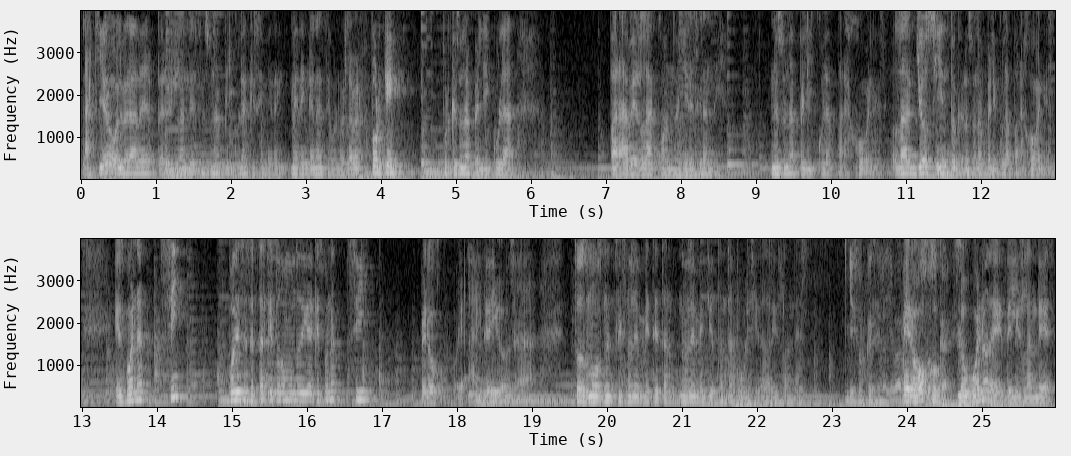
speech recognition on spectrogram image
La quiero volver a ver, pero Irlandés no es una película que se me den, me den ganas de volverla a ver. ¿Por qué? Porque es una película para verla cuando ya eres grande. No es una película para jóvenes. O sea, yo siento que no es una película para jóvenes. ¿Es buena? Sí. ¿Puedes aceptar que todo el mundo diga que es buena? Sí. Pero, güey, ahí te digo, o sea, de todos modos Netflix no le, mete tan- no le metió tanta publicidad al irlandés. Y eso que se la llevaron Pero los ojo, lo bueno de- del irlandés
